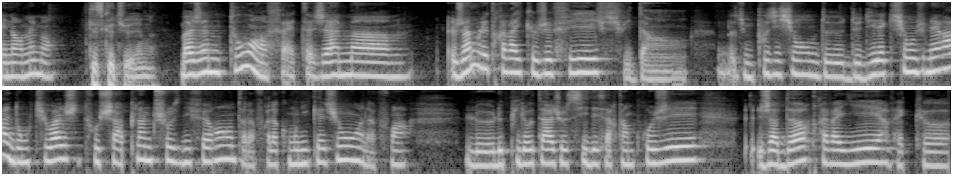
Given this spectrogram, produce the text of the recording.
énormément. Qu'est-ce que tu aimes? Bah, j'aime tout en fait. J'aime, euh, j'aime le travail que je fais. Je suis dans, dans une position de, de direction générale, donc tu vois, je touche à plein de choses différentes, à la fois la communication, à la fois le, le pilotage aussi de certains projets. J'adore travailler avec euh,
